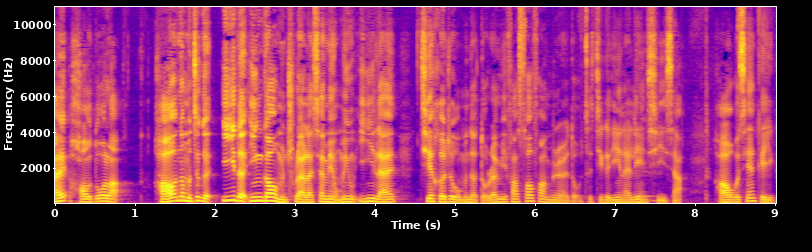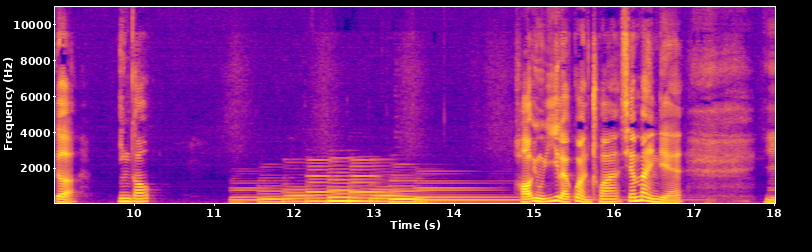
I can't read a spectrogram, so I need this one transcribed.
哎，好多了。好，那么这个一的音高我们出来了，下面我们用一来结合着我们的哆来咪发嗦发咪来哆这几个音来练习一下。好，我先给一个。音高，好，用一来贯穿，先慢一点。一，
